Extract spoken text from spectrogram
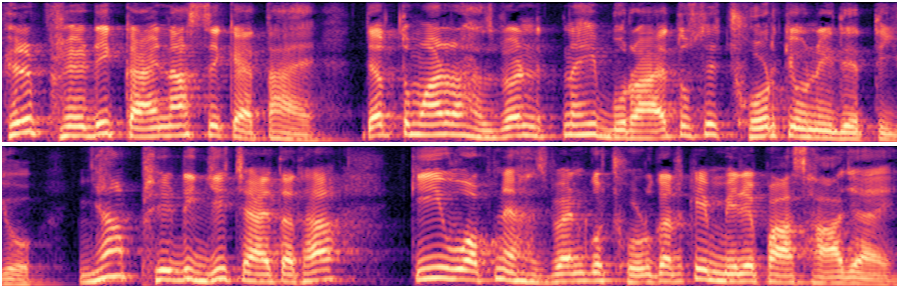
फिर फ्रेडी कायनाज से कहता है, जब तुम्हारा हस्बैंड इतना ही बुरा है तो उसे छोड़ क्यों नहीं देती हो? यहाँ फ्रेडी ये चाहता था कि वो अपने हस्बैंड को छोड़ करके मेरे पास आ जाए।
